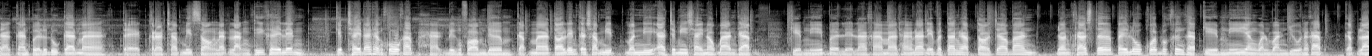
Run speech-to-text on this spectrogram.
จากการเปิดฤดูกาลมา แต่กระชับมิตร2นัดหลังที่เคยเล่น เก็บใชัยได้ทั้งคู่ครับ หากดึงฟอร์มเดิม กลับมาตอนเล่นกระชับมิตรวันนี้อาจจะมีชัยนอกบ้านครับ เกมนี้เปิดเลทราคามาทางด้านเอเวอร์ตันครับต่อเจ้าบ้านดอนคาสเตอร์ไปลูกควบลูกครึ่งครับ เกมนี้ยังวันๆอยู่นะครับกับรา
